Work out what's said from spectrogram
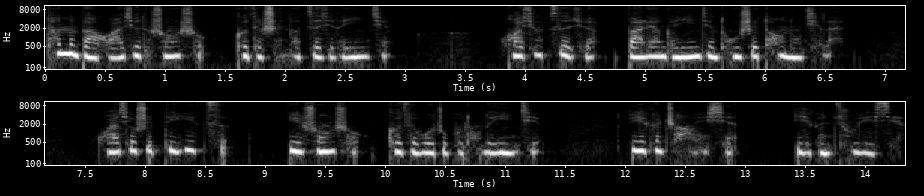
他们把华秀的双手各自伸到自己的阴茎，华秀自觉把两根阴茎同时套弄起来。华秀是第一次，一双手各自握住不同的阴茎，一根长一些，一根粗一些。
